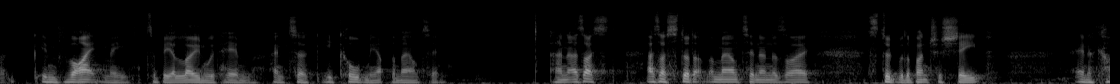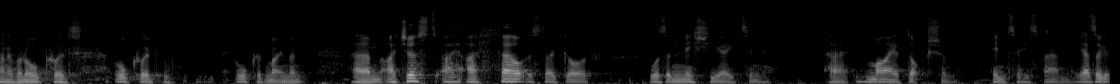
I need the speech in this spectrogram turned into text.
uh, invite me to be alone with him, and to, he called me up the mountain. And as I, st- as I stood up the mountain and as I stood with a bunch of sheep in a kind of an awkward, awkward, awkward moment, um, I just I, I, felt as though God was initiating uh, my adoption into His family. As a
